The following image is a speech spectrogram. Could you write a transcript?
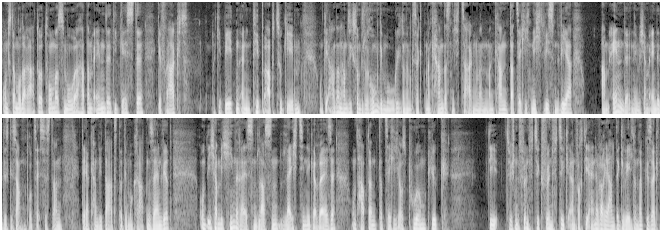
und der Moderator Thomas Mohr hat am Ende die Gäste gefragt, gebeten, einen Tipp abzugeben. Und die anderen haben sich so ein bisschen rumgemogelt und haben gesagt, man kann das nicht sagen. Man, man kann tatsächlich nicht wissen, wer am Ende, nämlich am Ende des gesamten Prozesses dann der Kandidat der Demokraten sein wird. Und ich habe mich hinreißen lassen, leichtsinnigerweise, und habe dann tatsächlich aus purem Glück die zwischen 50-50 einfach die eine Variante gewählt und habe gesagt,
